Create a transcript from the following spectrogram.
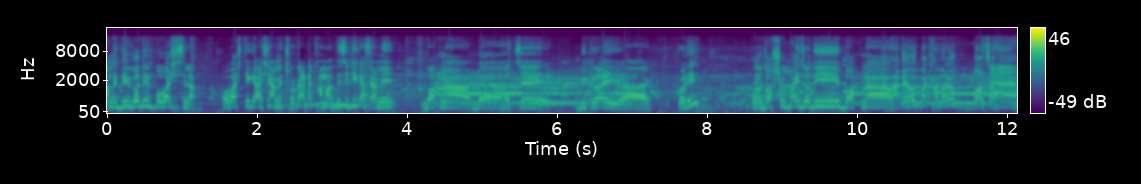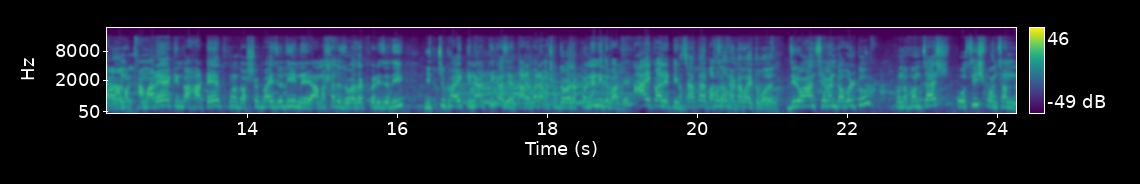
আমি দীর্ঘদিন প্রবাসী ছিলাম। প্রবাস থেকে আসি আমি ছোটো একটা খামার দিছি ঠিক আছে আমি বকনা হচ্ছে বিক্রয় করি। কোনো দর্শক ভাই যদি বকনা হাটে হোক বা খামারে হোক হ্যাঁ আমার খামারে কিংবা হাটে কোনো দর্শক ভাই যদি আমার সাথে যোগাযোগ করে যদি ইচ্ছুক হয় কিনা ঠিক আছে তারপরে আমার সাথে যোগাযোগ করে নিতে পারবে। হাই কোয়ালিটি আচ্ছা আপনার ফোন নাম্বারটা বা একটু বলেন। Zero one seven double two উনপঞ্চাশ পঁচিশ পঞ্চান্ন।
